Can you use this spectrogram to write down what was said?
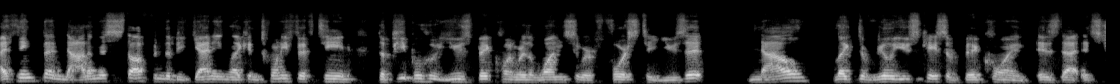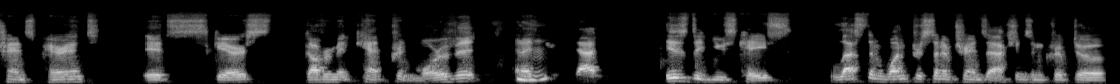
I think the anonymous stuff in the beginning, like in 2015, the people who used Bitcoin were the ones who were forced to use it. Now, like the real use case of Bitcoin is that it's transparent, it's scarce, government can't print more of it. And mm-hmm. I think that is the use case. Less than 1% of transactions in crypto,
